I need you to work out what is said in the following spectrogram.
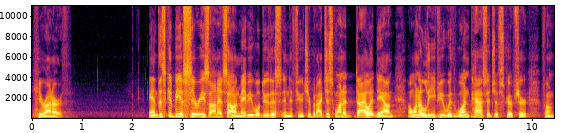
here on earth. And this could be a series on its own. Maybe we'll do this in the future, but I just want to dial it down. I want to leave you with one passage of scripture from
